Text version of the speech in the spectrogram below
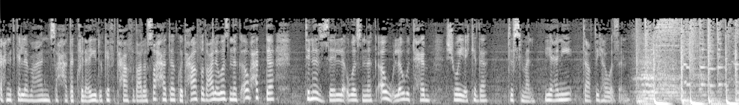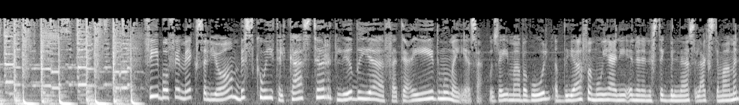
راح نتكلم عن صحتك في العيد وكيف تحافظ على صحتك وتحافظ على وزنك أو حتى تنزل وزنك أو لو تحب شوية كذا تسمن يعني تعطيها وزن. في بوفيه Mix اليوم بسكويت الكاسترد لضيافة عيد مميزة. وزي ما بقول الضيافة مو يعني إننا نستقبل ناس العكس تماما.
